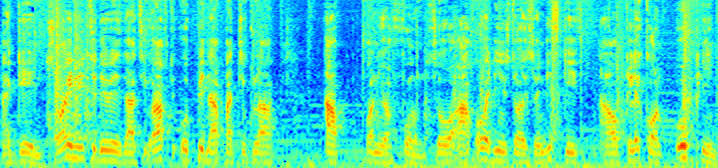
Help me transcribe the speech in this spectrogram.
again. So all you need to do is that you have to open that particular app on your phone. So I've already installed it so in this case I'll click on open.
